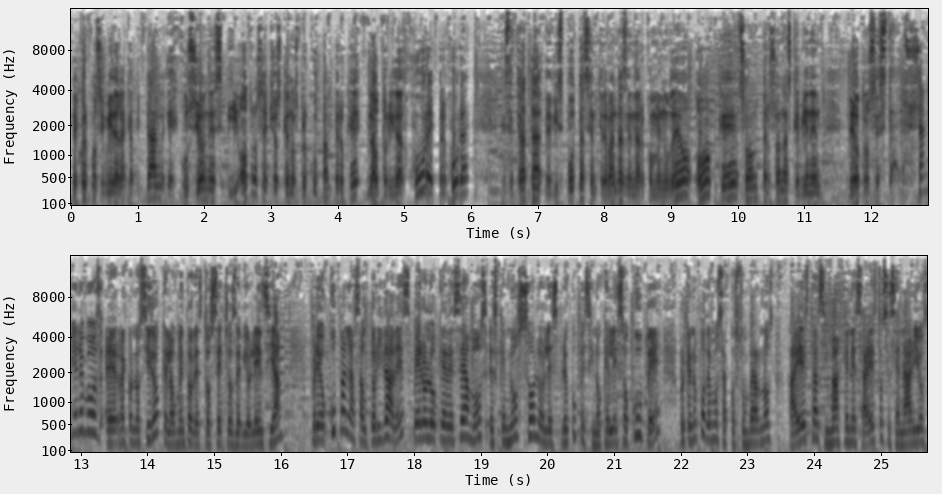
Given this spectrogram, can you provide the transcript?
de cuerpos sin vida en la capital, ejecuciones y otros hechos que nos preocupan, pero que la autoridad jura y perjura que se trata de disputas entre bandas de narcomenudeo o que son personas que vienen de otros estados. También hemos eh, reconocido que el aumento de estos hechos de violencia preocupa a las autoridades, pero lo que deseamos es que no solo les preocupe, sino que les ocupe, porque no podemos acostumbrarnos a estas imágenes, a estos escenarios.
